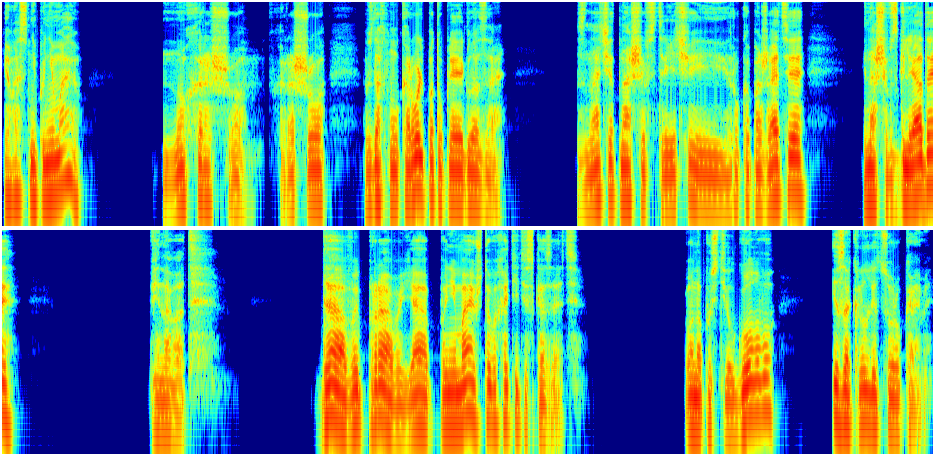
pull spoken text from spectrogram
«Я вас не понимаю?» «Ну, хорошо, хорошо», — вздохнул король, потупляя глаза. «Значит, наши встречи и рукопожатия, и наши взгляды...» «Виноват. «Да, вы правы, я понимаю, что вы хотите сказать». Он опустил голову и закрыл лицо руками.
